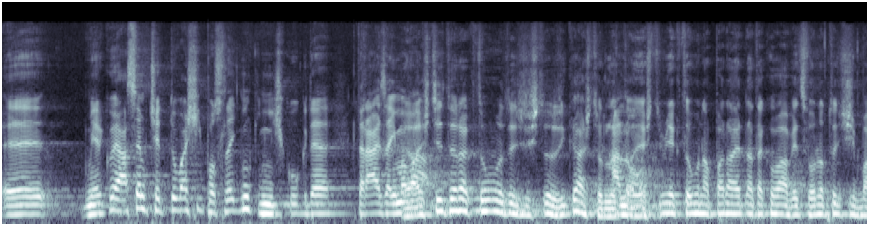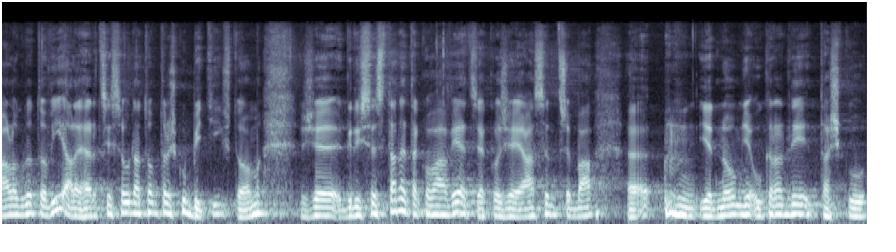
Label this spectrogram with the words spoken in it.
E, Mirko, já jsem četl tu vaší poslední knížku, kde, která je zajímavá. Já ještě teda k tomu, teď, když to říkáš tohle, Ano. ještě mě k tomu napadá jedna taková věc, ono totiž málo kdo to ví, ale herci jsou na tom trošku bytí v tom, že když se stane taková věc, jako že já jsem třeba eh, jednou mě ukradli tašku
